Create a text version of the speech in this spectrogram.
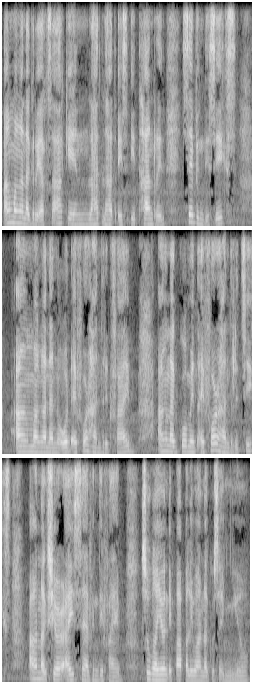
ang mga nag-react sa akin lahat-lahat is 876 ang mga nanood ay 405, ang nag-comment ay 406, ang nag-share ay 75. So ngayon ipapaliwanag ko sa inyo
